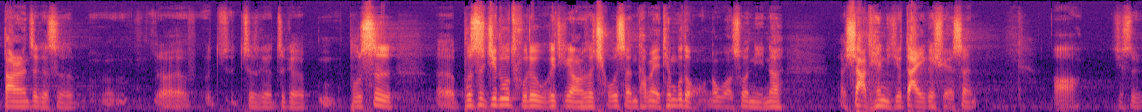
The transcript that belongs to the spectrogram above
当然这个是呃，这个这个不是呃不是基督徒的，我跟讲说求神，他们也听不懂。那我说你呢，夏天你就带一个学生，啊，就是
